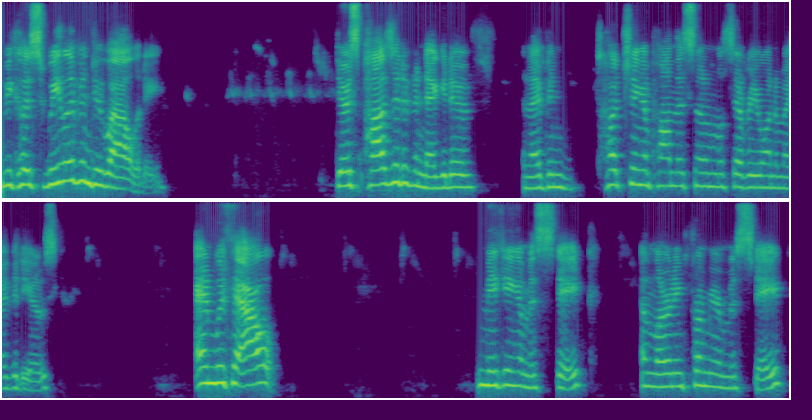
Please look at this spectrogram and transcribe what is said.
because we live in duality there's positive and negative and i've been touching upon this in almost every one of my videos and without making a mistake and learning from your mistake,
